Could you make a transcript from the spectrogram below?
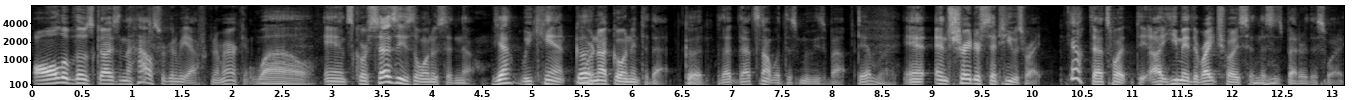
all of those guys in the house are going to be African American. Wow. And Scorsese is the one who said no. Yeah. we can't. Good. We're not going into that. Good. That, that's not what this movie's about. Damn right. And, and Schrader said he was right. Yeah. that's what uh, he made the right choice, and this is better this way.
